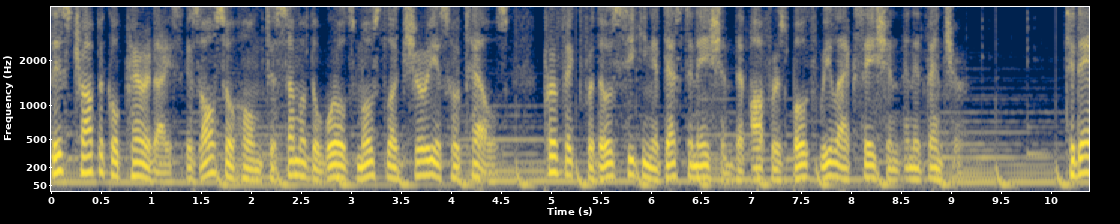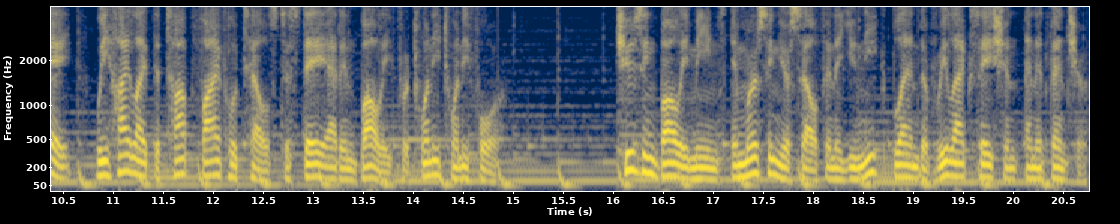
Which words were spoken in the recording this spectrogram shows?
This tropical paradise is also home to some of the world's most luxurious hotels, perfect for those seeking a destination that offers both relaxation and adventure. Today, we highlight the top 5 hotels to stay at in Bali for 2024. Choosing Bali means immersing yourself in a unique blend of relaxation and adventure.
